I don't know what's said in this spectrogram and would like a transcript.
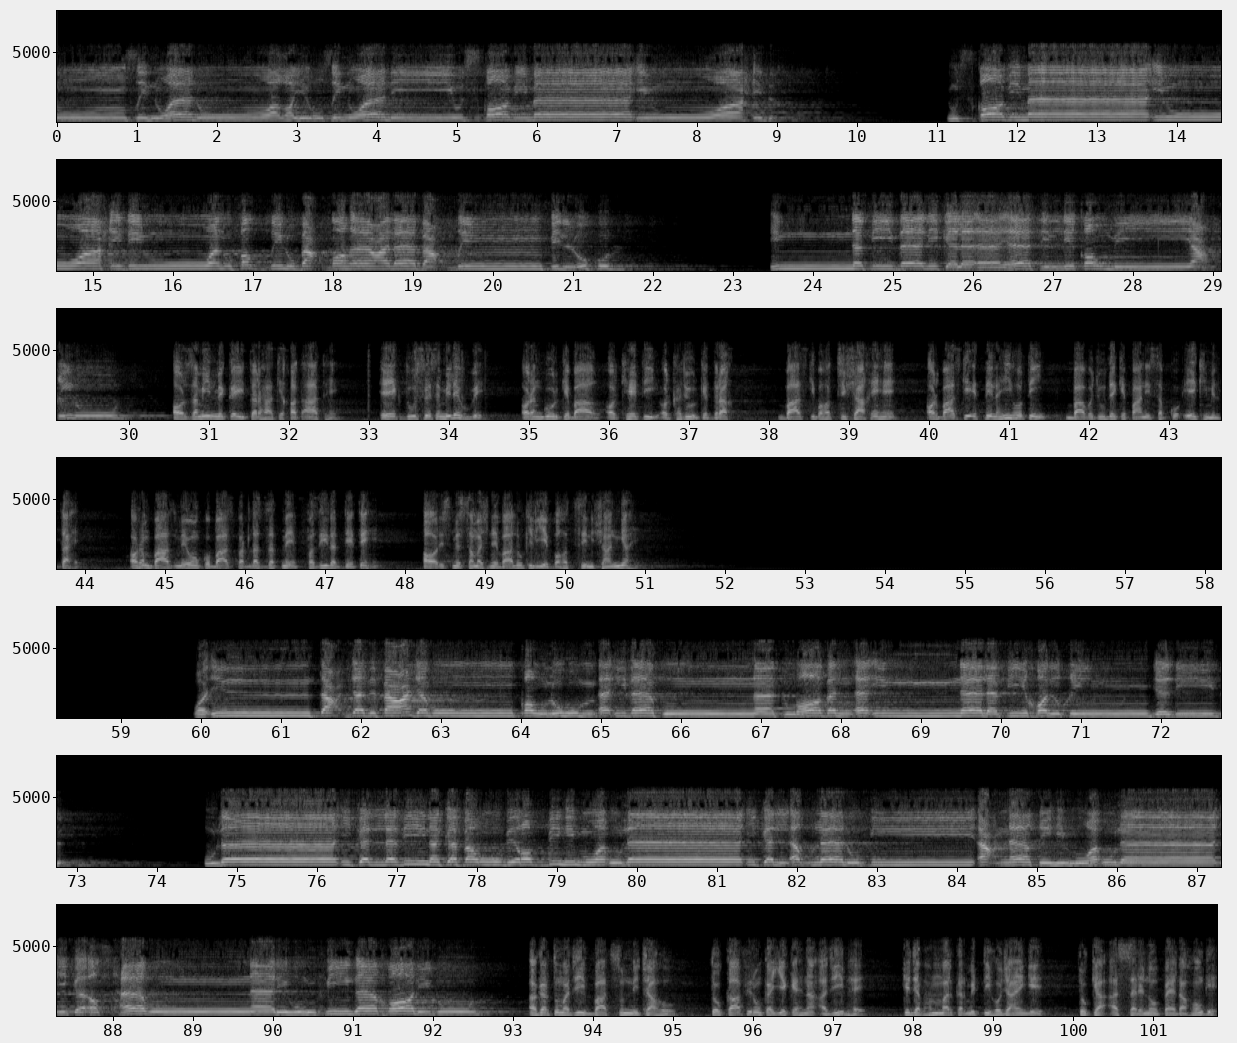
صنوان وغير صنوان يسقى بماء واحد يسقى بماء واحد ونفضل بعضها على بعض في الأكل إن في ذلك لآيات لقوم يعقلون اور زمین میں کئی طرح کے قطعات ہیں۔ ایک دوسرے سے ملے ہوئے اور انگور کے باغ اور کھیتی اور کھجور کے درخت۔ بعض کی بہت سی شاخیں ہیں اور بعض کی اتنی نہیں ہوتی باوجود کہ پانی سب کو ایک ہی ملتا ہے۔ اور ہم بعض میووں کو بعض پر لذت میں فضیلت دیتے ہیں۔ اور اس میں سمجھنے والوں کے لیے بہت سی نشانیاں ہیں۔ وَإِن تَعْجَبْ فَعَجَبٌ قَوْلُهُمْ أَإِذَا كُنَّا تُرَابًا أَإِنَّا لَفِي خَلْقٍ جَدِيدٍ أُولَئِكَ الَّذِينَ كَفَرُوا بِرَبِّهِمْ وَأُولَئِكَ الْأَغْلَالُ فِي أَعْنَاقِهِمْ وَأُولَئِكَ أَصْحَابُ النَّارِ هُمْ فِيهَا خَالِدُونَ اگر تم عجیب بات سننی چاہو تو کافروں کا یہ کہنا عجیب ہے کہ جب ہم مر کر مٹی ہو جائیں گے تو کیا اثر نو پیدا ہوں گے؟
